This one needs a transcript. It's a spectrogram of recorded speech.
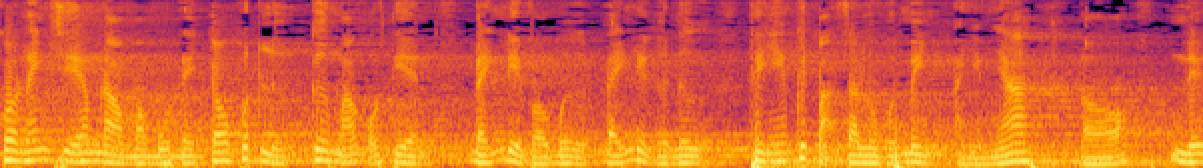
còn anh chị em nào mà muốn đánh to quất lớn cơ máu có tiền đánh để vào bờ đánh để gần nự thì anh em kết bạn zalo với mình anh em nhá đó nếu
